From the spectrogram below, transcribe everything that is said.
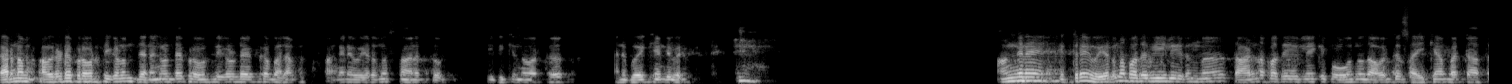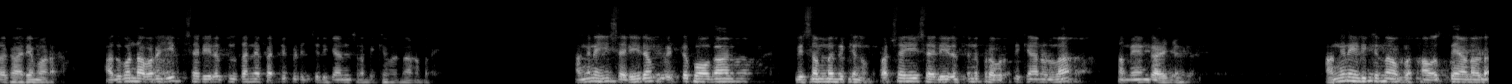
കാരണം അവരുടെ പ്രവൃത്തികളും ജനങ്ങളുടെ പ്രവൃത്തികളുടെയൊക്കെ ബലം അങ്ങനെ ഉയർന്ന സ്ഥാനത്ത് ഇരിക്കുന്നവർക്ക് അനുഭവിക്കേണ്ടി വരും. അങ്ങനെ ഇത്രയും ഉയർന്ന പദവിയിൽ ഇരുന്ന് താഴ്ന്ന പദവിയിലേക്ക് പോകുന്നത് അവർക്ക് സഹിക്കാൻ പറ്റാത്ത കാര്യമാണ്. അതുകൊണ്ട് അവർ ഈ ശരീരത്തിൽ തന്നെ പറ്റിപ്പിടിച്ചിരിക്കാൻ ശ്രമിക്കുമെന്നാണ് പറയുന്നത്. അങ്ങനെ ഈ ശരീരം വിട്ടുപോകാൻ വിസമ്മതിക്കുന്നു. പക്ഷെ ഈ ശരീരത്തിന് പ്രവർത്തിക്കാനുള്ള സമയം കഴിഞ്ഞു. അങ്ങനെ ഇരിക്കുന്ന അവസ്ഥയാണ് ഒരു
